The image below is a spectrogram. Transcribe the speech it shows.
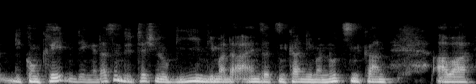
die konkreten Dinge, das sind die Technologien, die man da einsetzen kann, die man nutzen kann. Aber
